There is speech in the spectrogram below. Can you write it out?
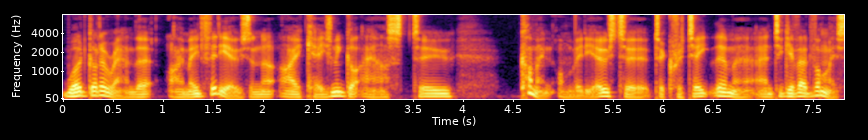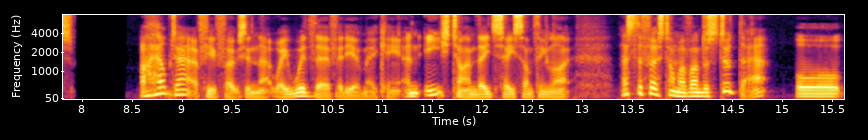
word got around that I made videos and I occasionally got asked to comment on videos, to, to critique them, uh, and to give advice. I helped out a few folks in that way with their video making, and each time they'd say something like, That's the first time I've understood that, or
